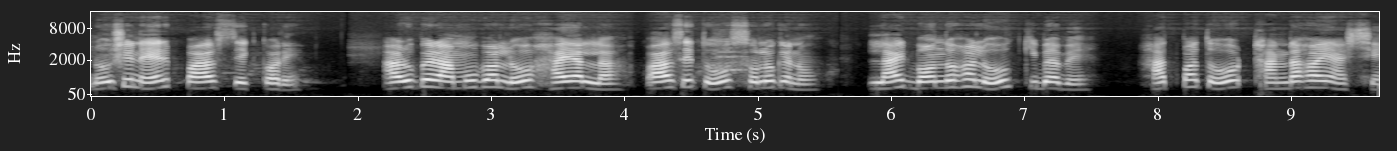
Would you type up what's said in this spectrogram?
নৌসেনের পালস চেক করে। আরুপের আম্মু বলল, হায় আল্লাহ, পালস এত সোলো কেন? লাইট বন্ধ হলো কীভাবে? হাত পা তো ঠান্ডা হয়ে আসছে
